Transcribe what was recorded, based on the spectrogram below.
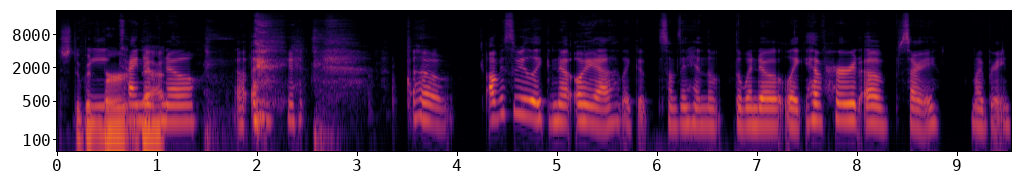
stupid bird kind bat. of know um obviously we like know oh yeah like uh, something hitting the, the window like have heard of sorry my brain.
